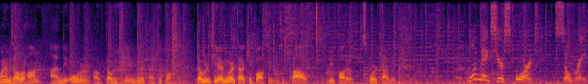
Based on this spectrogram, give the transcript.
My name is Albert Han. I'm the owner of WTM Muay Thai Kickboxing. WTM Muay Thai Kickboxing is proud to be part of Sport Calgary. What makes your sport so great?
